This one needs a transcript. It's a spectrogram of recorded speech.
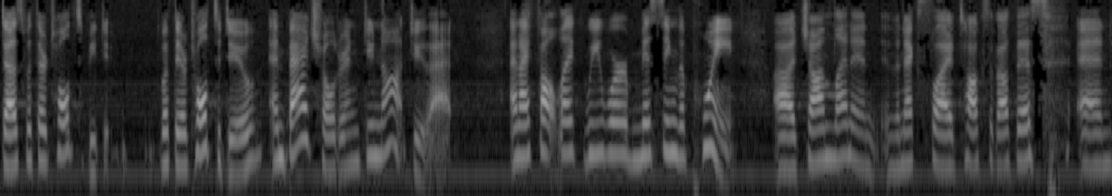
does what they're told to be do, what they're told to do, and bad children do not do that. And I felt like we were missing the point. Uh, John Lennon in the next slide talks about this, and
